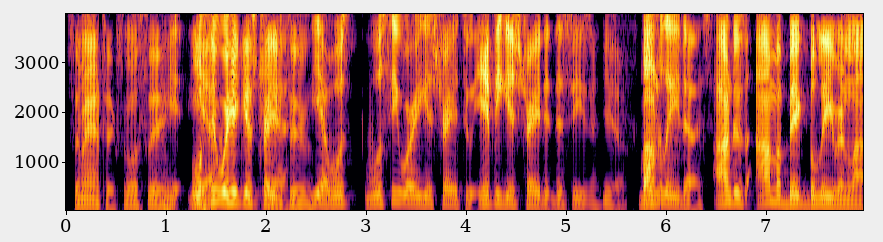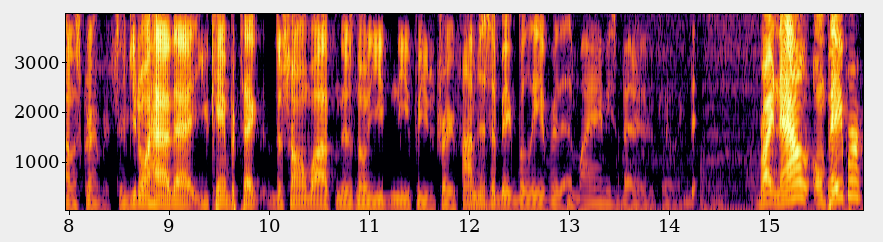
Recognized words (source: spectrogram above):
Semantics. We'll see. Yeah, we'll yeah. see where he gets traded yeah. to. Yeah, we'll we'll see where he gets traded to if he gets traded this season. Yeah. But I'm- Hopefully he does. I'm just I'm a big believer in line of scrimmage. If you don't have that, you can't protect Deshaun Watson. There's no need for you to trade for I'm him. just a big believer that Miami's better than Philly. right now on paper,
